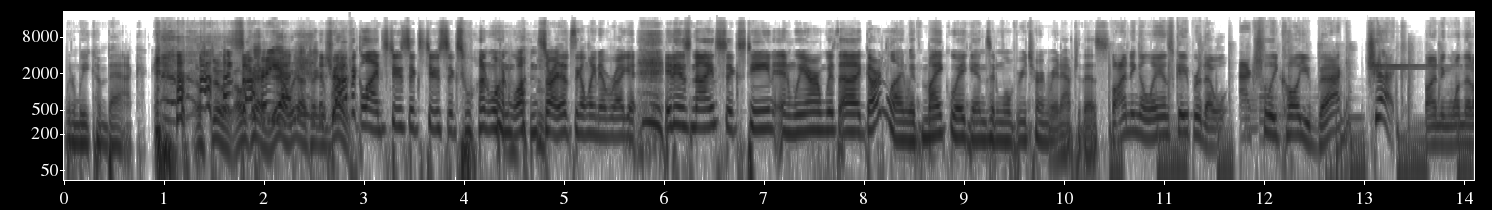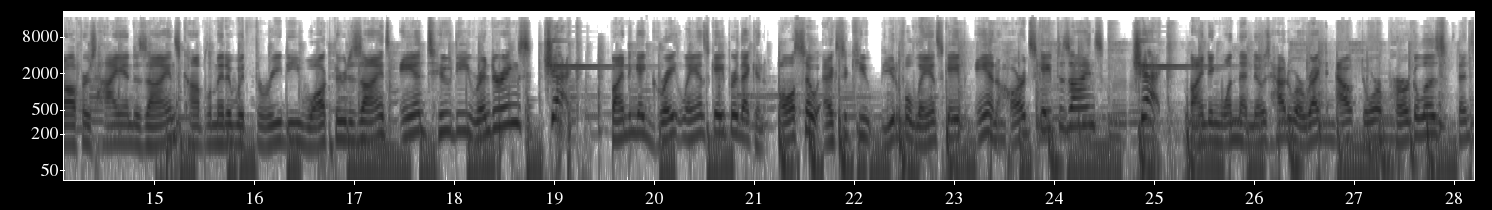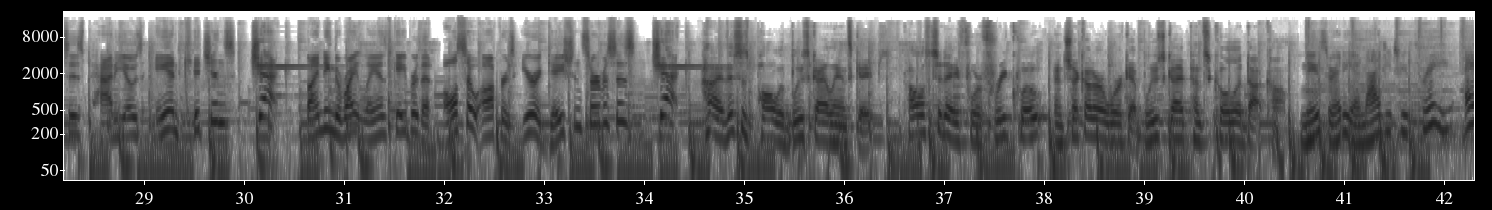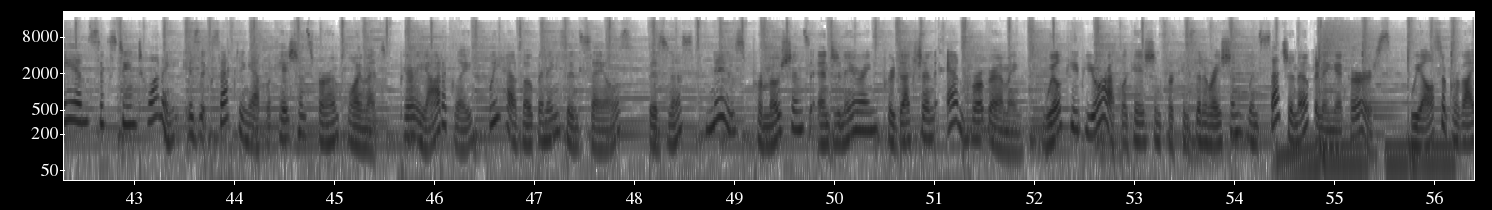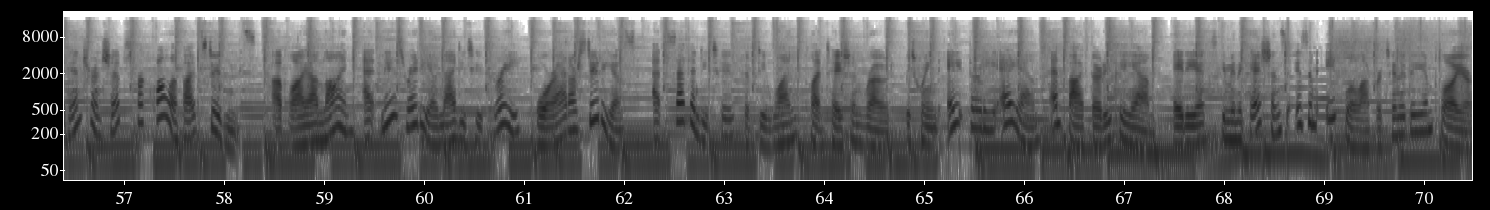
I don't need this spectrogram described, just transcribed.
when we come back. Let's do it. Okay, Sorry, yeah, we take the a break. traffic line's two six two six one one one. Sorry, that's the only number I get. It is nine sixteen, and we are with uh, Garden Line with Mike Wiggins, and we'll return right after this. Finding a landscaper that will actually call you back? Check. Finding one that offers high end designs complemented with 3D walkthrough designs and 2D renderings? Check. Finding a great landscaper that can also execute beautiful landscape and hardscape designs? Check. Finding one that knows how to erect outdoor pergolas, fences, patios, and kitchens? Check. Finding the right landscaper that also offers irrigation services? Check. Hi, this is Paul with Blue Sky Landscapes. Call us today for a free quote and check out our work at blueskypensacola.com. News Radio 923 AM 1620 is accepting applications for employment. Periodically, we have openings in sales, business, news, promotions, engineering, production, and programming. We'll keep your application for consideration when such an opening occurs. We also provide internships for qualified students. Apply online at News Radio 923 or at our studios at 7251 Plantation Road between 8:30 a.m. and 5:30 p.m. ADX Communications is an equal opportunity employer.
